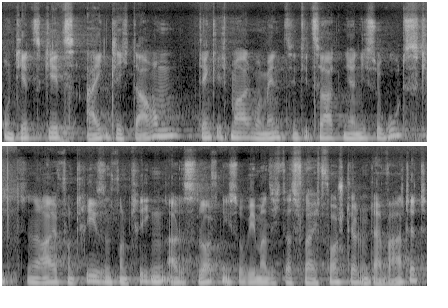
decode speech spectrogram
Und jetzt geht es eigentlich darum, denke ich mal, im Moment sind die Zeiten ja nicht so gut. Es gibt eine Reihe von Krisen, von Kriegen, alles läuft nicht so, wie man sich das vielleicht vorstellt und erwartet.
